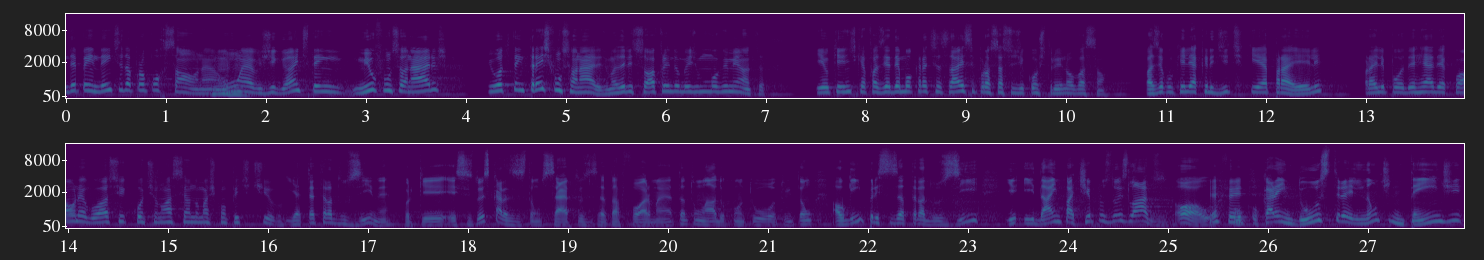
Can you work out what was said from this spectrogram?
independente da proporção. Né? Uhum. Um é gigante, tem mil funcionários e o outro tem três funcionários, mas eles sofrem do mesmo movimento. E o que a gente quer fazer é democratizar esse processo de construir inovação. Fazer com que ele acredite que é para ele para ele poder readequar o negócio e continuar sendo mais competitivo. E até traduzir, né? Porque esses dois caras estão certos de certa forma, é tanto um lado quanto o outro. Então, alguém precisa traduzir e, e dar empatia para os dois lados. Ó, oh, o, o, cara é indústria, ele não te entende,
